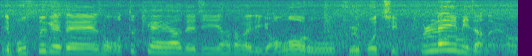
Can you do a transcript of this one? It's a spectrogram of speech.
이제 못 쓰게 돼서 어떻게 해야 되지 하다가 이제 영어로 불꽃이 플레임이잖아요.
